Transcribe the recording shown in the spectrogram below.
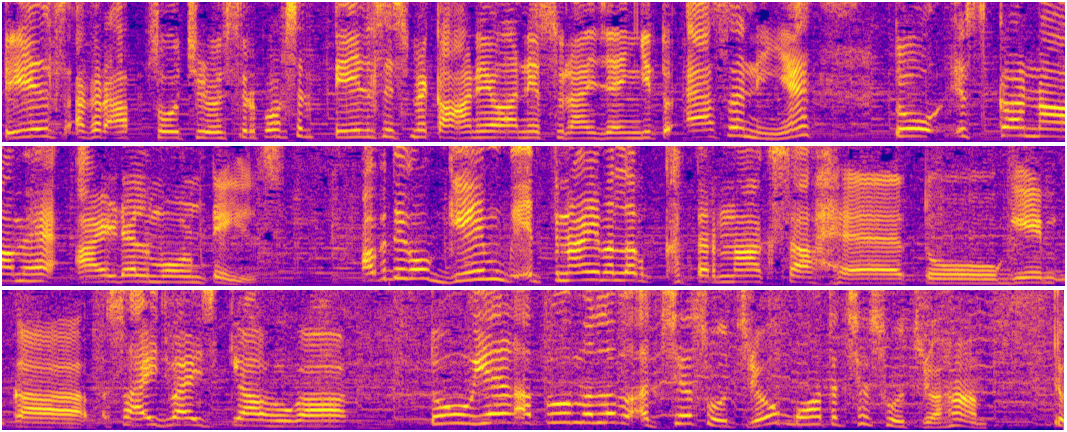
टेल्स अगर आप सोच रहे हो, सिर्फ़ और सिर्फ़ टेल्स इसमें कहानियाँ वाने सुनाई जाएँगी तो ऐसा नहीं है। तो इसका नाम है आइडल मोन टेल्स अब देखो गेम इतना ही मतलब खतरनाक सा है तो गेम का साइज़ वाइज क्या होगा? तो यार, आप मतलब अच्छे सोच रहे हो, बहुत अच्छे सोच रहे हो हाँ। तो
